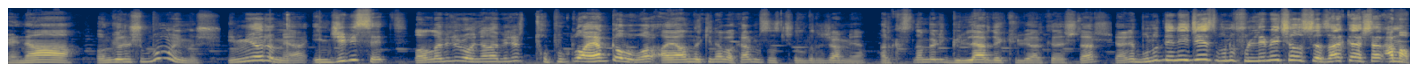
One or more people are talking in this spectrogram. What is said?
Fena. Son görünüşü bu muymuş? Bilmiyorum ya. İnce bir set. Kullanılabilir, oynanabilir. Topuklu ayakkabı var. Ayağındakine bakar mısınız? Çıldıracağım ya. Arkasından böyle güller dökülüyor arkadaşlar. Yani bunu deneyeceğiz. Bunu fulllemeye çalışacağız arkadaşlar. Ama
